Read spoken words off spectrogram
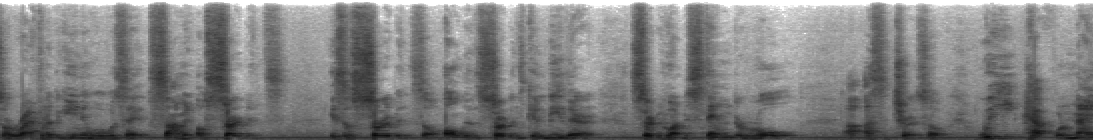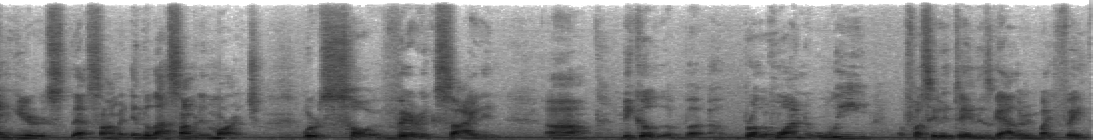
So right from the beginning, we would say, Summit of Servants is a servant, so only the servants can be there. Servants who understand the role uh, as a church. So we have for nine years that summit. In the last summit in March, we are so very excited uh, because, uh, Brother Juan, we facilitate this gathering by faith.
